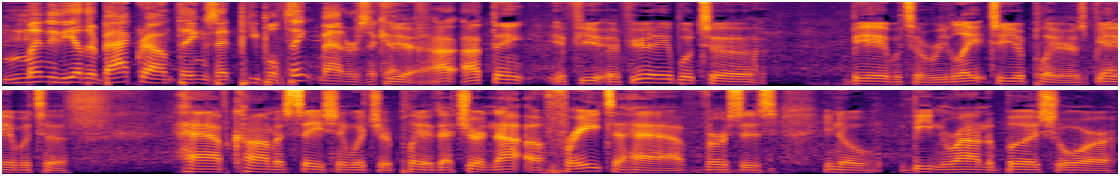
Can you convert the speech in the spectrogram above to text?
many of the other background things that people think matters a coach. Yeah, I, I think if you if you're able to be able to relate to your players, be able to have conversation with your players that you're not afraid to have versus you know beating around the bush or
